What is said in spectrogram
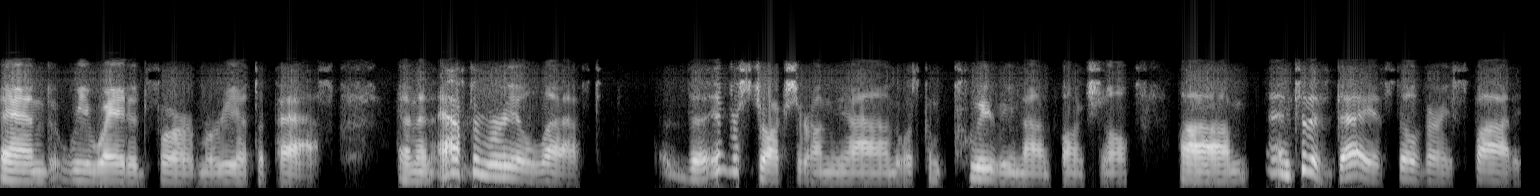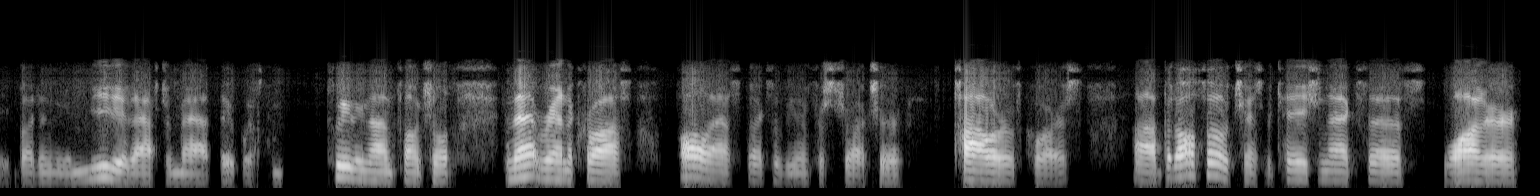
and we waited for Maria to pass. And then after Maria left, the infrastructure on the island was completely non-functional. Um, and to this day, it's still very spotty, but in the immediate aftermath, it was completely non-functional, and that ran across all aspects of the infrastructure, power, of course, uh, but also transportation access, water,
